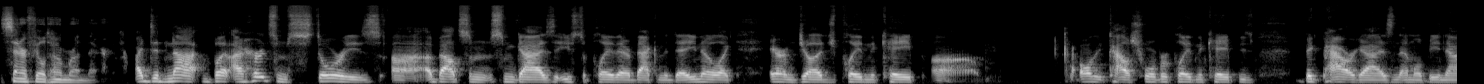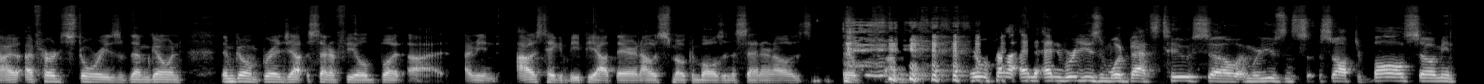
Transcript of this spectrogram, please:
center field home run there? I did not, but I heard some stories uh, about some some guys that used to play there back in the day. You know, like Aaron Judge played in the Cape. Um, all the Kyle Schwarber played in the Cape. These big power guys in MLB now. I, have heard stories of them going them going bridge out to center field, but uh, I mean, I was taking BP out there and I was smoking balls in the center, and I was probably, probably, and and we're using wood bats too, so and we're using softer balls, so I mean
